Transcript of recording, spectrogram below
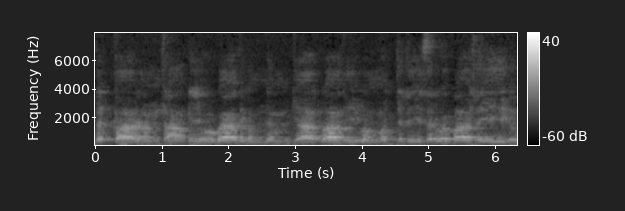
तत्कारणं साङ्ख्ययोगादिगम्यं ज्ञात्वा देवम् उच्यते सर्वपाशैः।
